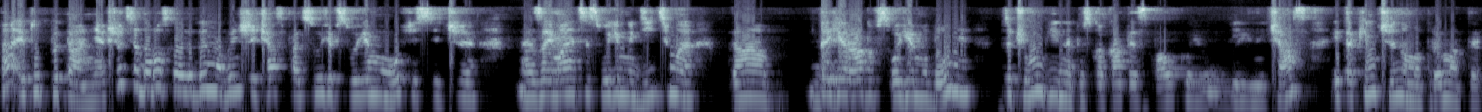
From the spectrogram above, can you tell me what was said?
Та? І тут питання: якщо ця доросла людина в інший час працює в своєму офісі чи е, займається своїми дітьми та дає раду в своєму домі, то чому б їй не поскакати з палкою у вільний час і таким чином отримати е,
